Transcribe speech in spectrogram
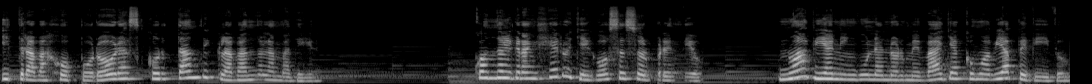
y trabajó por horas cortando y clavando la madera. Cuando el granjero llegó se sorprendió no había ninguna enorme valla como había pedido,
